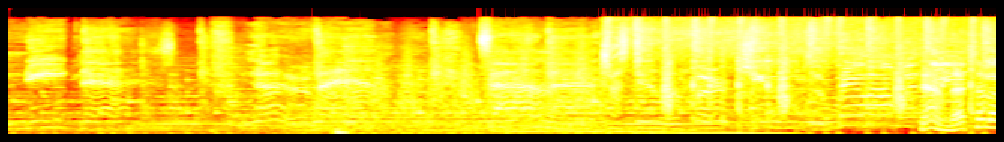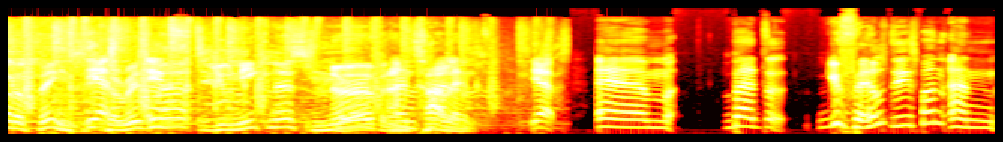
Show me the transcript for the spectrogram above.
uniqueness, nerve and talent. Trust in the virtues, the rhythm Damn, that's a lot of things. Yeah, Charisma, uniqueness, nerve, and, and talent. Yep. Um, but uh, you failed this one, and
